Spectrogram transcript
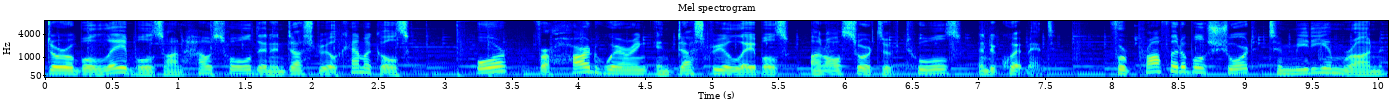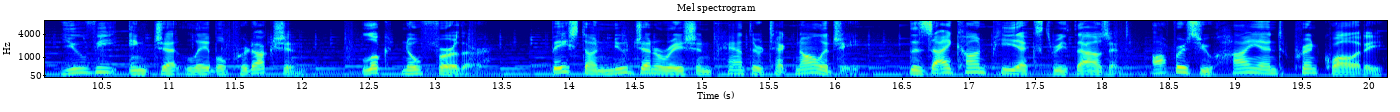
durable labels on household and industrial chemicals, or for hard-wearing industrial labels on all sorts of tools and equipment. For profitable short to medium run UV inkjet label production, look no further. Based on new generation Panther technology, the Xeikon PX3000 offers you high-end print quality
